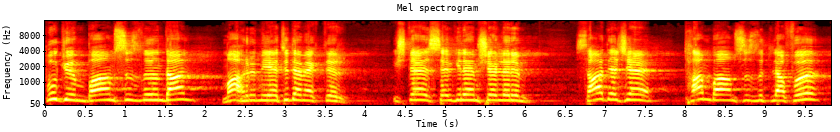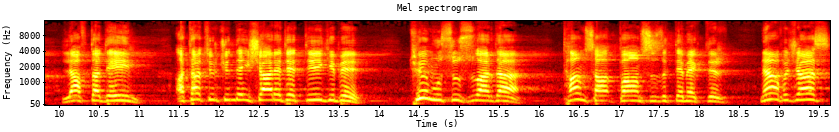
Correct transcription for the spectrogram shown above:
bugün bağımsızlığından mahrumiyeti demektir. İşte sevgili hemşerilerim sadece tam bağımsızlık lafı lafta değil. Atatürk'ün de işaret ettiği gibi tüm hususlarda tam bağımsızlık demektir. Ne yapacağız?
